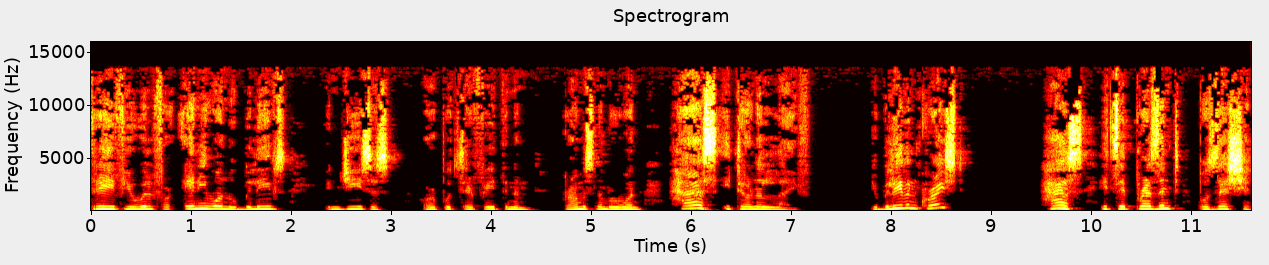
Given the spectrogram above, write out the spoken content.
Three, if you will, for anyone who believes in Jesus or puts their faith in Him. Promise number one, has eternal life. You believe in Christ? Has. It's a present possession.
